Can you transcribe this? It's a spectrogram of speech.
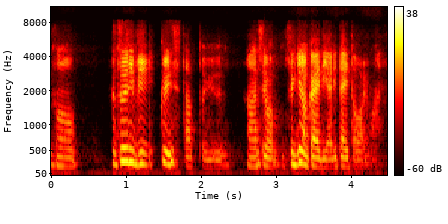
その、普通にびっくりしたという話を次の回でやりたいと思います。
